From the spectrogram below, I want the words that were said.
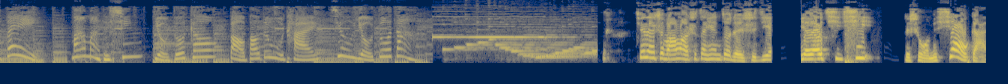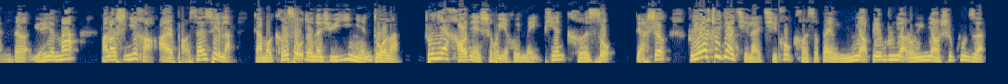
宝贝，妈妈的心有多高，宝宝的舞台就有多大。现在是王老师在线坐诊时间，幺幺七七，这是我们孝感的圆圆妈。王老师你好，二宝三岁了，感冒咳嗽断断续续一年多了，中间好点时候也会每天咳嗽两声，主要睡觉起来起后咳嗽，伴有遗尿，憋不住尿，容易尿湿裤子。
